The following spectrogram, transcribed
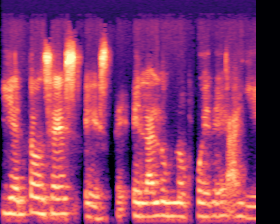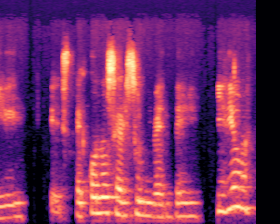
Y entonces este, el alumno puede ahí este, conocer su nivel de idioma.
